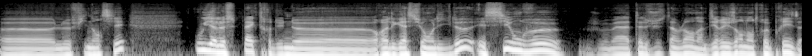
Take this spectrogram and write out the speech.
euh, le financier, où il y a le spectre d'une euh, relégation en Ligue 2. Et si on veut, je me mets à la tête juste un blanc d'un dirigeant d'entreprise,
